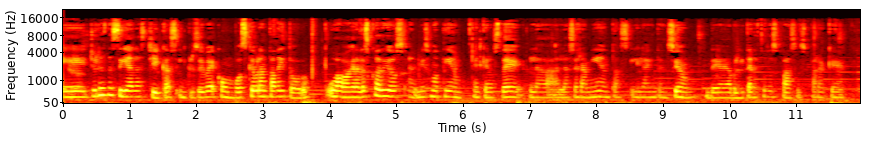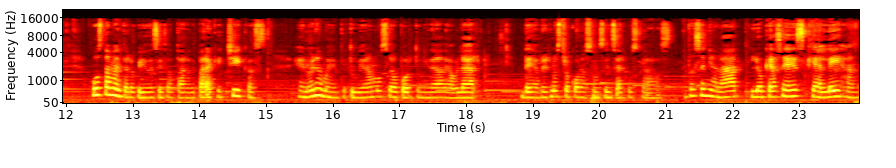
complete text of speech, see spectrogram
eh, yo les decía a las chicas, inclusive con voz quebrantada y todo, wow, agradezco a Dios al mismo tiempo el que nos dé las herramientas y la intención de habilitar estos espacios para que, justamente lo que yo decía esa tarde, para que chicas genuinamente tuviéramos la oportunidad de hablar, de abrir nuestro corazón sin ser juzgadas. Entonces señalar lo que hace es que alejan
